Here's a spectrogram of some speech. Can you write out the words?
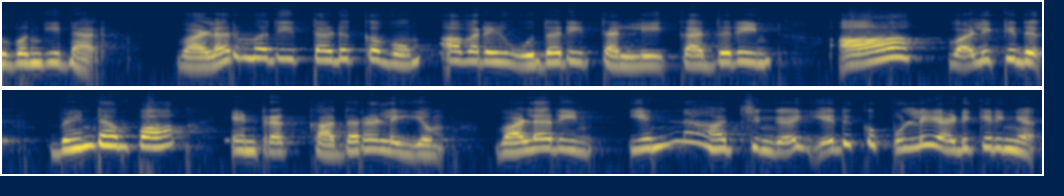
துவங்கினார். வளர்மதி தடுக்கவும் அவரை உதறி தள்ளி கதிரின் ஆ வலிக்குது. வேண்டாம்பா என்ற கதறலையும். வளரின் என்ன ஆச்சுங்க? எதுக்கு புள்ளை அடிக்கிறீங்க?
